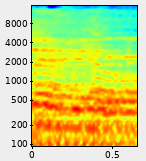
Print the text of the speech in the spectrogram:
Senhor.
